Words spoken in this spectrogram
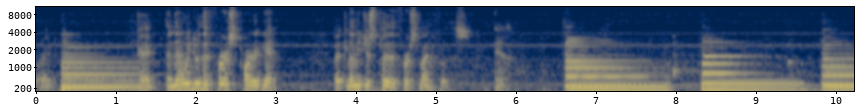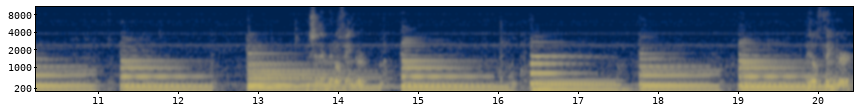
right? Okay, and then we do the first part again. But let me just play the first line for this. And. Middle um, finger.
